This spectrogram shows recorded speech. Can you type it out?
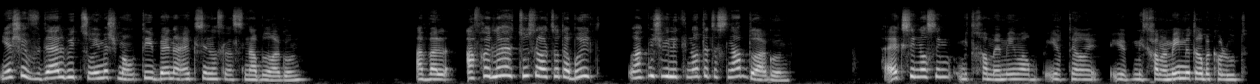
יש הבדל ביצועי משמעותי בין האקסינוס לסנאפדרגון, אבל אף אחד לא יטוס הברית רק בשביל לקנות את הסנאפדרגון. האקסינוסים מתחממים יותר, מתחממים יותר בקלות.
